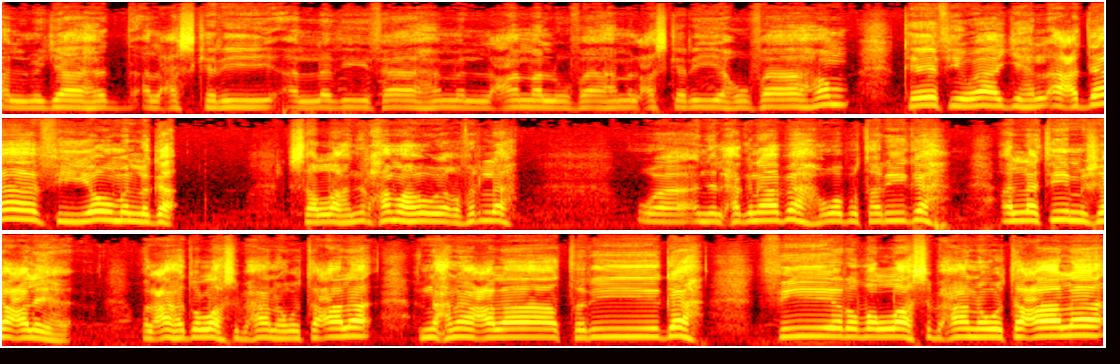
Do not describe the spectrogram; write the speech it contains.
المجاهد العسكري الذي فاهم العمل وفاهم العسكرية وفاهم كيف يواجه الأعداء في يوم اللقاء. نسأل الله أن يرحمه ويغفر له وأن يلحقنا به وبطريقه التي مشى عليها. والعهد الله سبحانه وتعالى إن إحنا على طريقه في رضا الله سبحانه وتعالى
